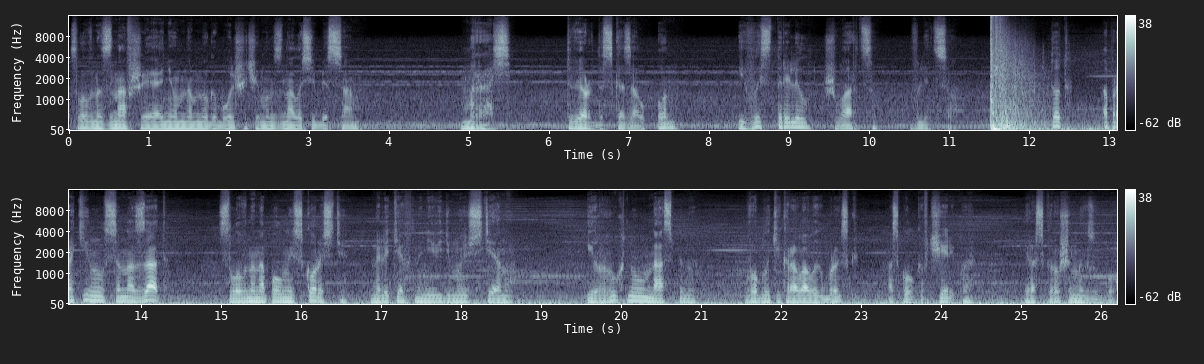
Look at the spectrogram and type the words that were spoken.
словно знавшие о нем намного больше, чем он знал о себе сам. «Мразь!» — твердо сказал он и выстрелил Шварцу в лицо. Тот опрокинулся назад, словно на полной скорости, налетев на невидимую стену, и рухнул на спину в облаке кровавых брызг, осколков черепа и раскрошенных зубов.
